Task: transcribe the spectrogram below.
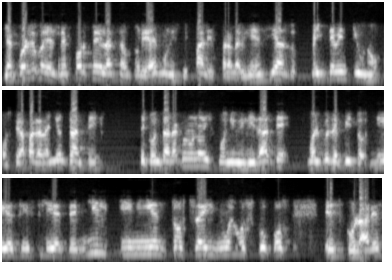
De acuerdo con el reporte de las autoridades municipales para la vigencia 2021, o sea, para el año entrante, se contará con una disponibilidad de, vuelvo y repito, 17.506 nuevos cupos escolares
